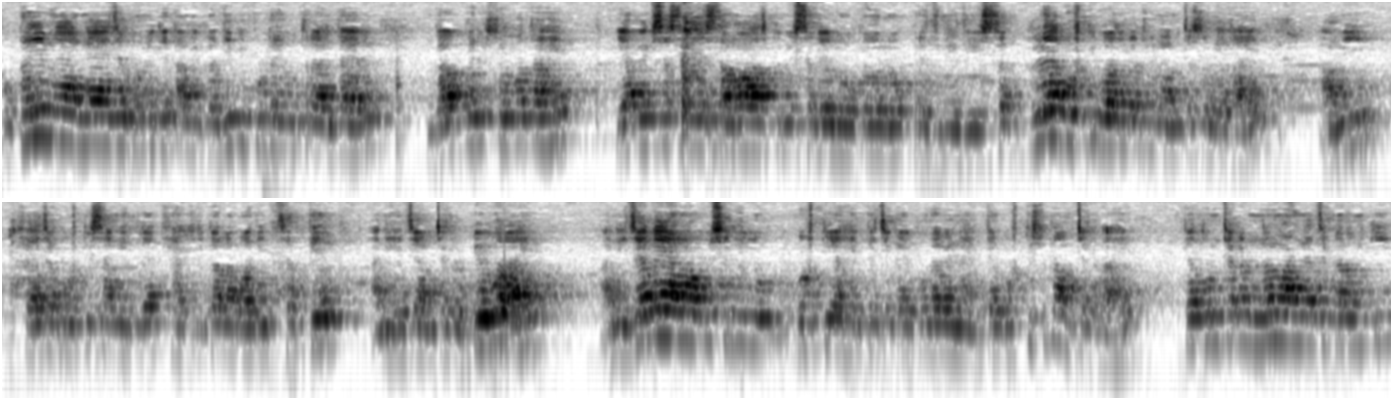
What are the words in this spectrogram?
कुठेही न्याय न्यायाच्या भूमिकेत आम्ही कधी बी कुठेही उतरायला तयार आहे गावकरी सोबत आहेत यापेक्षा सगळे समाज तुम्ही सगळे लोक लोकप्रतिनिधी सगळ्या गोष्टी बाजूला ठेवून आमच्यासोबत आहेत. आम्ही ह्या ज्या गोष्टी सांगितल्या ह्या त्रिकाला बाधित सत्य आणि ह्याचे आमच्याकडे पेपर आहेत आणि ज्या काही अनऑफिशियली गोष्टी आहेत त्याचे काही पुरावे नाहीत त्या गोष्टी सुद्धा आमच्याकडे आहेत. त्या तुमच्याकडे न मांडण्याचं कारण की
